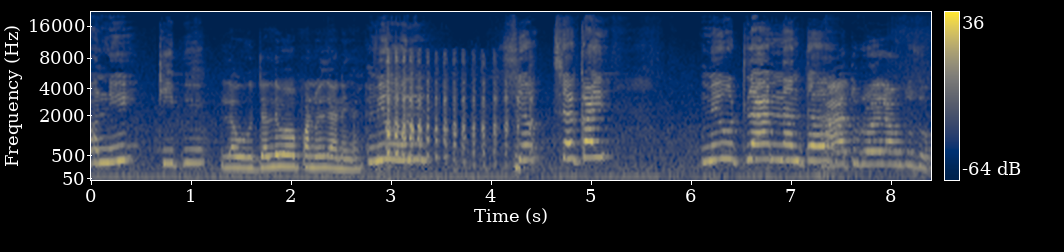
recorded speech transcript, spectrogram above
आणि टीव्ही लव जल्दी बाबा पनवेल जाणे का मी उन स- सकाळी मी उठल्यानंतर हा तू डोळे लावून तू झोप.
